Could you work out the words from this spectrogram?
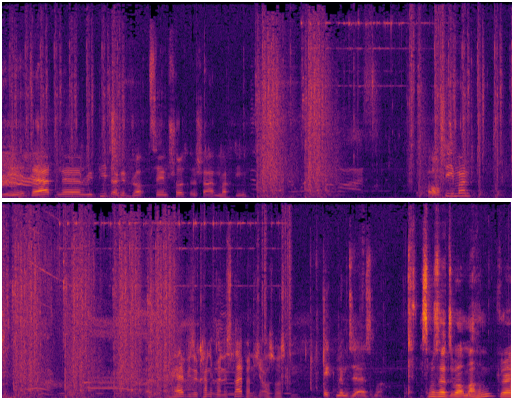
Die, der hat einen Repeater gedroppt, 10 Schuss, äh, Schaden macht die. Braucht jemand? Hä, wieso kann ich meine Sniper nicht ausrüsten? Ich nimm sie erstmal. Was müssen wir jetzt überhaupt machen? Gra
